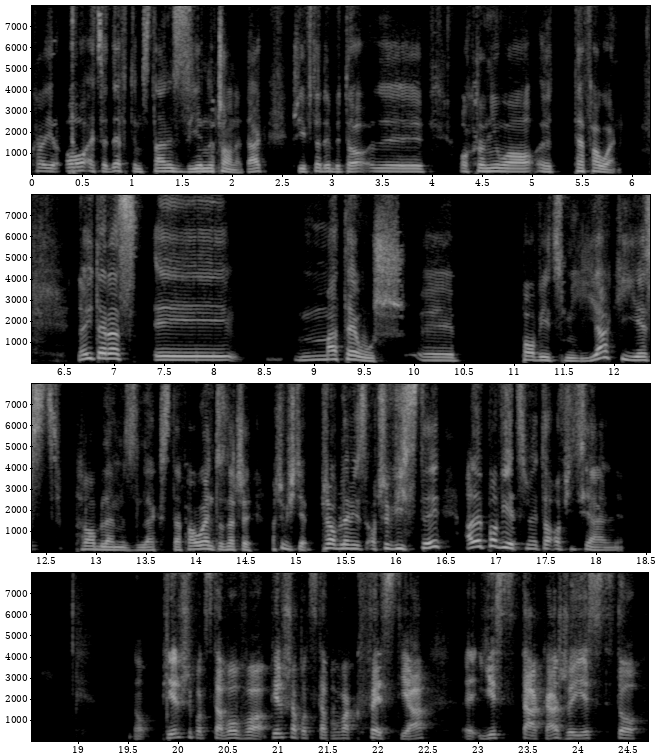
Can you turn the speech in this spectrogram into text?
kraje OECD, w tym Stany Zjednoczone, tak? Czyli wtedy by to y, ochroniło y, TVN. No i teraz y, Mateusz, y, powiedz mi, jaki jest problem z Lex TVN? To znaczy, oczywiście, problem jest oczywisty, ale powiedzmy to oficjalnie. No, podstawowa, pierwsza podstawowa kwestia e, jest taka, że jest to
